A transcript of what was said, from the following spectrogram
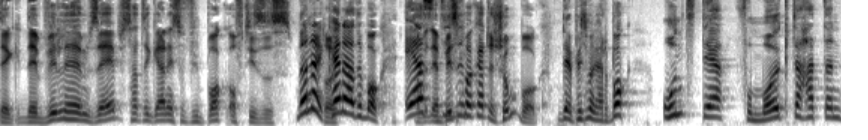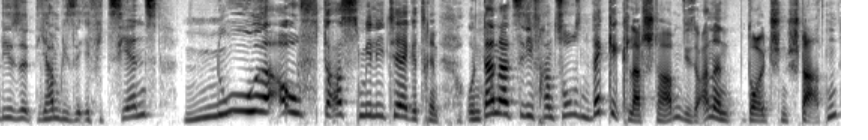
der, der Wilhelm selbst hatte gar nicht so viel Bock auf dieses. nein, nein, keiner hatte Bock. Erst der diese, Bismarck hatte schon Bock. der Bismarck hatte Bock. Und der von Moltke hat dann diese, die haben diese Effizienz nur auf das Militär getrimmt. Und dann, als sie die Franzosen weggeklatscht haben, diese anderen deutschen Staaten,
